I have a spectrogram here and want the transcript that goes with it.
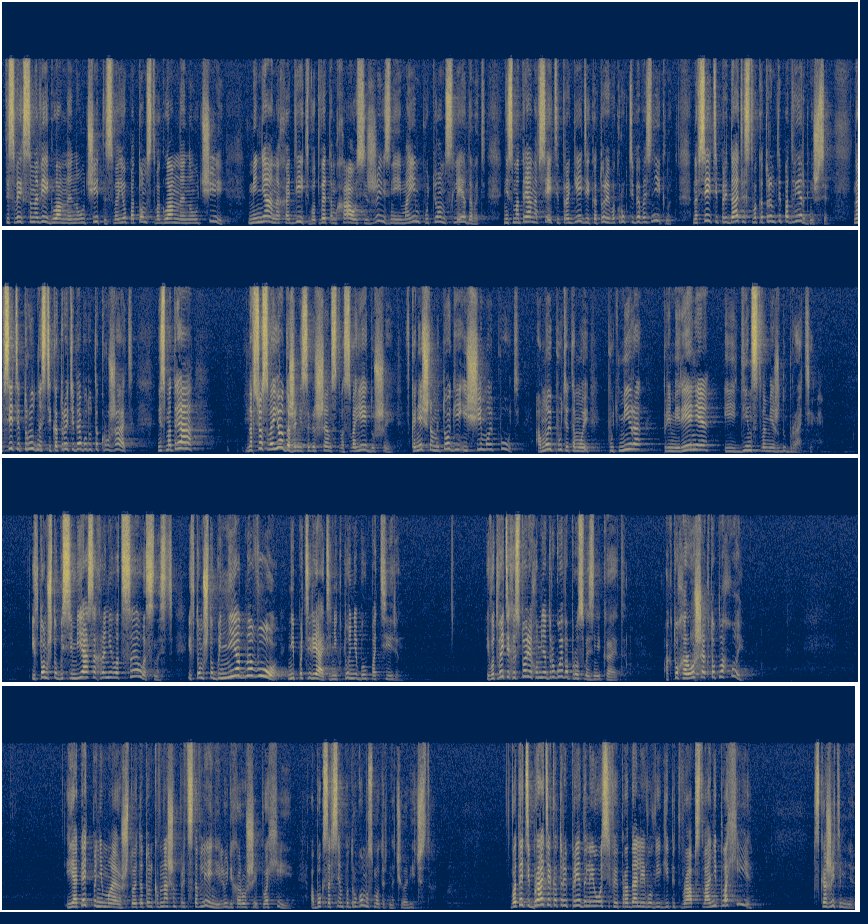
Ты своих сыновей, главное, научи, ты свое потомство, главное, научи меня находить вот в этом хаосе жизни и моим путем следовать, несмотря на все эти трагедии, которые вокруг тебя возникнут, на все эти предательства, которым ты подвергнешься, на все эти трудности, которые тебя будут окружать, несмотря на все свое даже несовершенство своей души, в конечном итоге ищи мой путь. А мой путь – это мой путь мира, примирения и единства между братьями. и в том, чтобы семья сохранила целостность, и в том, чтобы ни одного не потерять, и никто не был потерян. И вот в этих историях у меня другой вопрос возникает. А кто хороший, а кто плохой? И я опять понимаю, что это только в нашем представлении люди хорошие и плохие, а Бог совсем по-другому смотрит на человечество. Вот эти братья, которые предали Иосифа и продали его в Египет в рабство, они плохие. Скажите мне.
